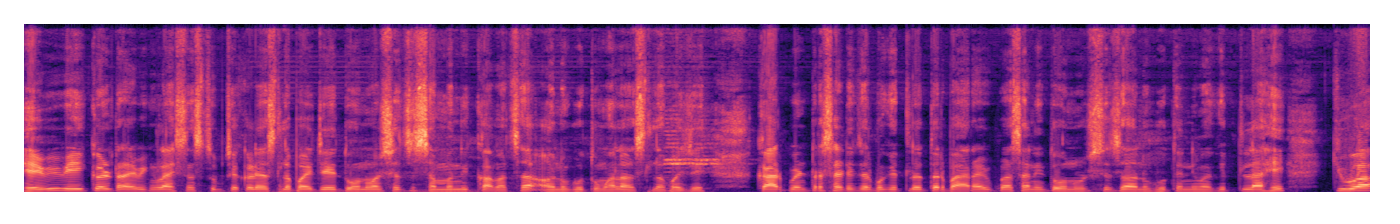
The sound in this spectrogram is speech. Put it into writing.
हेवी व्हेकल ड्रायव्हिंग लायसन्स तुमच्याकडे असलं पाहिजे. दोन वर्षाचा संबंधित कामाचा अनुभव तुम्हाला असला पाहिजे. कार्पेंटरसाठी जर बघितलं तर बारावी पास आणि दोन वर्षाचा अनुभव त्यांनी मागितला आहे किंवा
